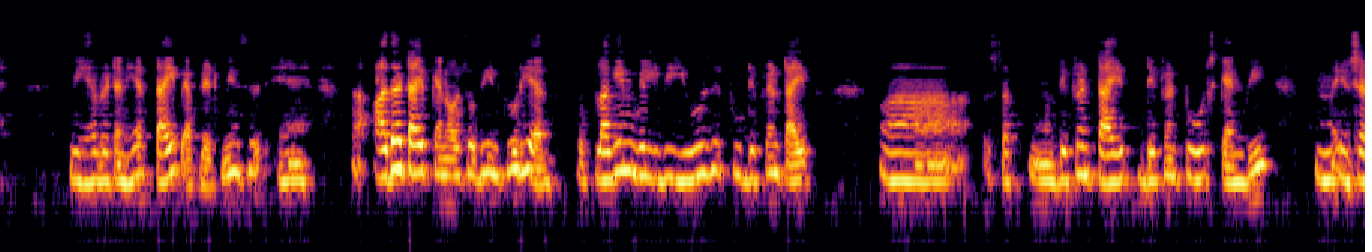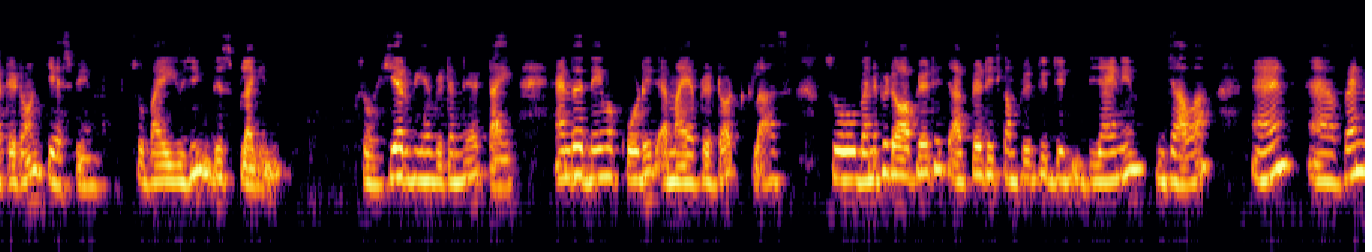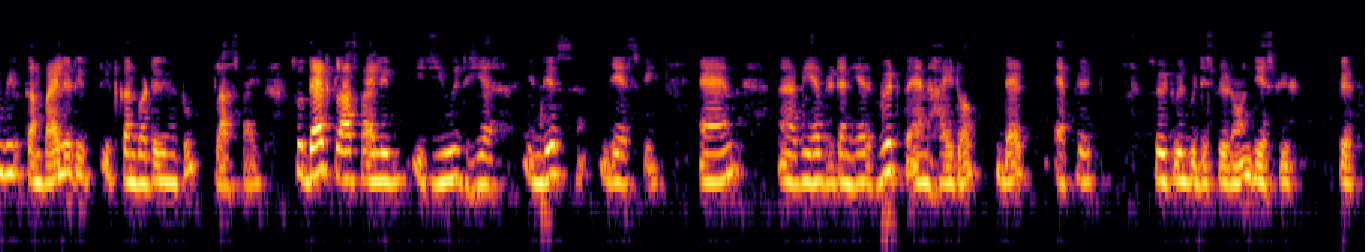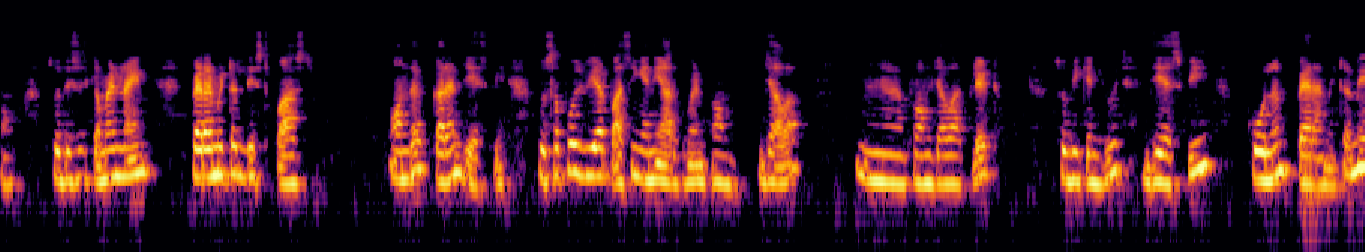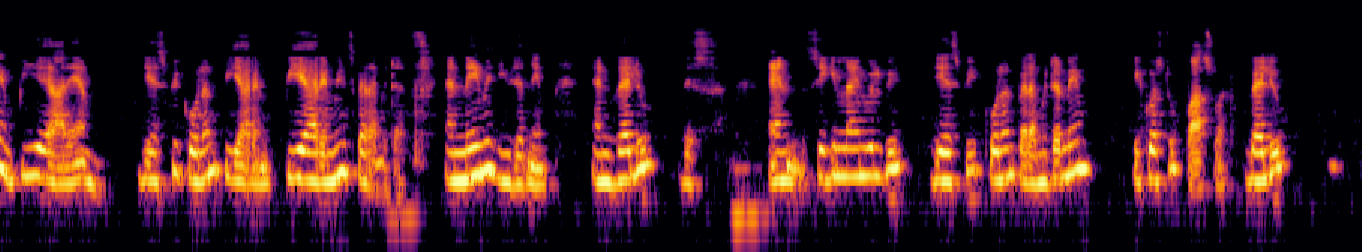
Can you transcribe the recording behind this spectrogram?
We have written here type applet means uh, other type can also be included here so plugin will be used to different type uh, different type different tools can be um, inserted on JSP so by using this plugin so here we have written a type and the name of code is miapplet.class so benefit of applet is applet is completely de designed in java and uh, when we'll compile it, it it converted into class file. So that class file is, is used here in this JSP and uh, we have written here width and height of that applet so it will be displayed on JSP platform. So this is command line parameter list passed on the current JSP so suppose we are passing any argument from Java um, from Java applet. So we can use JSP colon parameter name PARM JSP colon PRM PRM means parameter. And name is username. And value this. And second line will be JSP colon parameter name equals to password value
